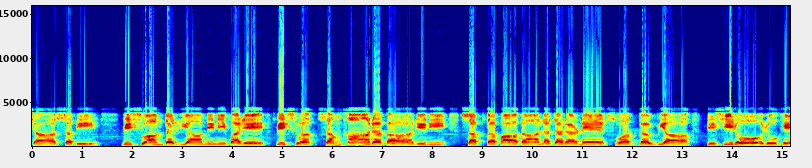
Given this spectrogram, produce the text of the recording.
शासति विश्वान्तर्यामिणि परे विश्वसंहारकारिणि सप्तपादालचरणे स्वर्गव्या पिशिरोरुहे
